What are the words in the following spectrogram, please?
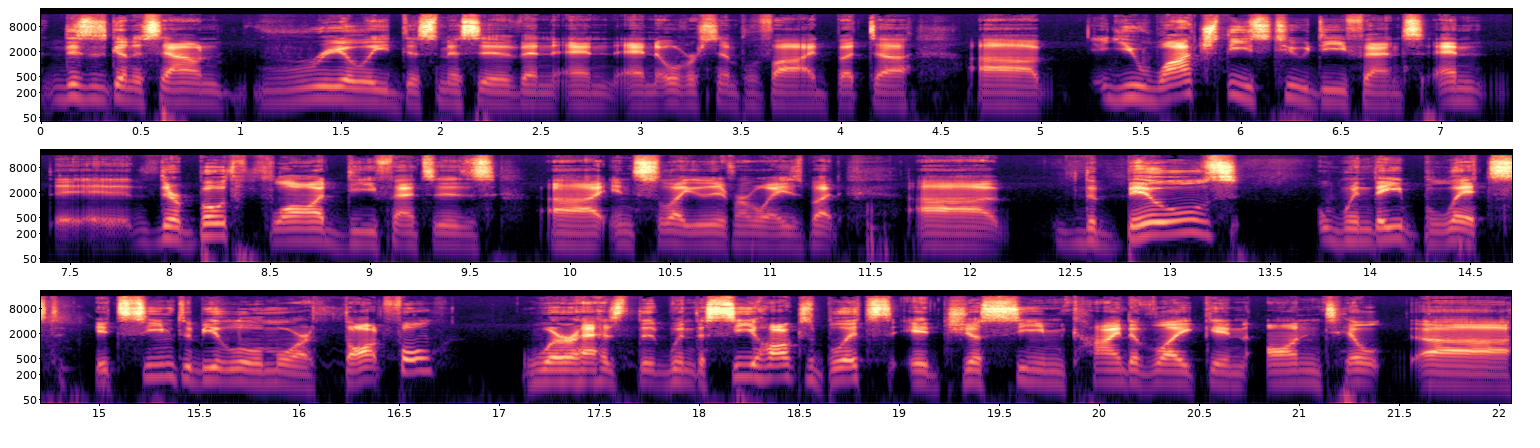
this is going to sound really dismissive and and and oversimplified, but uh, uh, you watch these two defense, and uh, they're both flawed defenses uh, in slightly different ways. But uh, the Bills, when they blitzed, it seemed to be a little more thoughtful. Whereas the, when the Seahawks blitzed, it just seemed kind of like an on tilt uh,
